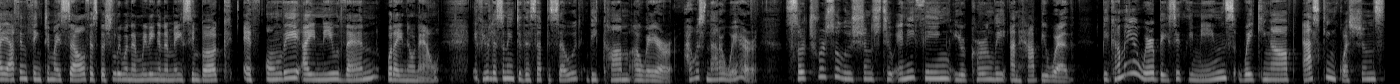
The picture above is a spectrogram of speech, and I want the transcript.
I often think to myself, especially when I'm reading an amazing book, if only I knew then what I know now. If you're listening to this episode, become aware. I was not aware. Search for solutions to anything you're currently unhappy with. Becoming aware basically means waking up, asking questions,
